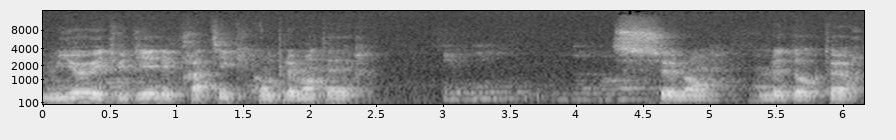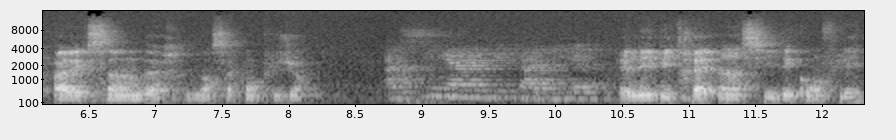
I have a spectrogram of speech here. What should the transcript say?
mieux étudier les pratiques complémentaires. Selon le docteur Alexander dans sa conclusion. Elle éviterait ainsi des conflits.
